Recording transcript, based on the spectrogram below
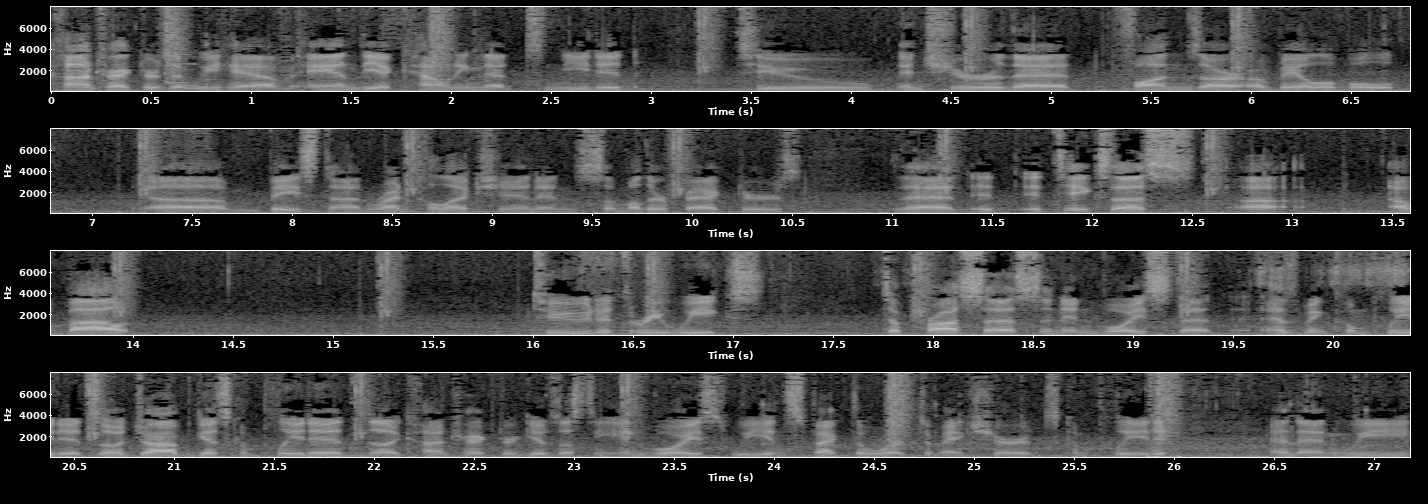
contractors that we have, and the accounting that's needed to ensure that funds are available um, based on rent collection and some other factors, that it, it takes us uh, about two to three weeks to process an invoice that has been completed. So a job gets completed, the contractor gives us the invoice, we inspect the work to make sure it's completed, and then we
